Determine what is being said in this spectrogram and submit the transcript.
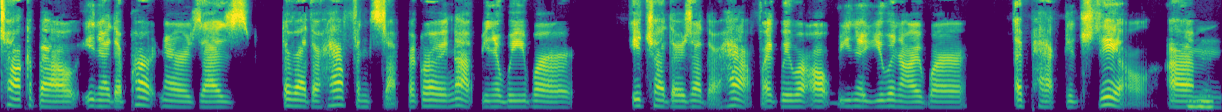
talk about you know their partners as their other half and stuff but growing up you know we were each other's other half. Like we were all you know you and i were a package deal. Um, mm-hmm.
